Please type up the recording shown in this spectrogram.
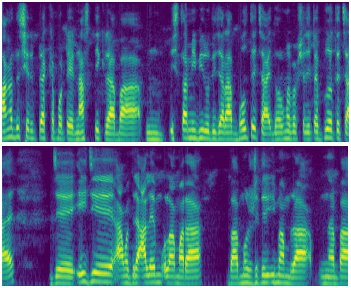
বাংলাদেশের প্রেক্ষাপটে নাস্তিকরা বা ইসলামী বিরোধী যারা বলতে চায়, ধর্ম ব্যবসা যেটা বোঝাতে চায়, যে এই যে আমাদের আলেম ওলামারা বা মসজিদের ইমামরা বা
